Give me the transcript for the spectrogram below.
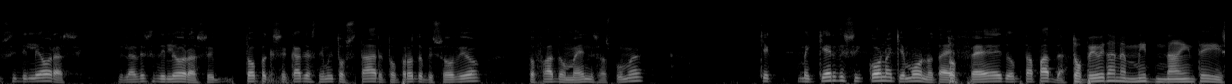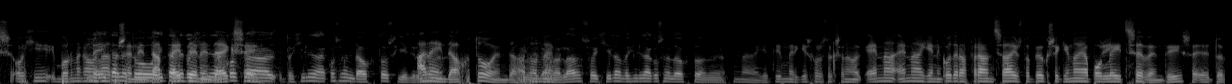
στην τηλεόραση. Δηλαδή στην τηλεόραση. Το έπαιξε κάποια στιγμή το Star, το πρώτο επεισόδιο, το Phantom Menace ας πούμε. Και με κέρδισε εικόνα και μόνο. Τα Το- εφέ, το- τα πάντα. Το οποίο ήταν mid-90s, όχι, μπορεί να κάνω Ναι, λάθος, ήταν το, ήτανε 95-96. το, 1900 το 1998 Α, συγκεκριμένα. 98, 98, Αν δεν ναι. κάνω λάθος, όχι, ήταν το 1998, ναι. Ναι, γιατί μερικές φορές το ξανά... Ένα, ένα γενικότερα franchise το οποίο ξεκινάει από late 70s, ε, το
